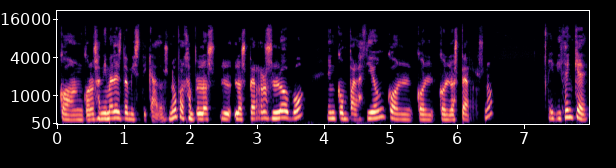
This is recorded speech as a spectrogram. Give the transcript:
con, los animales domesticados, ¿no? Por ejemplo, los, los perros lobo en comparación con, con, los perros, ¿no? Y dicen que,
